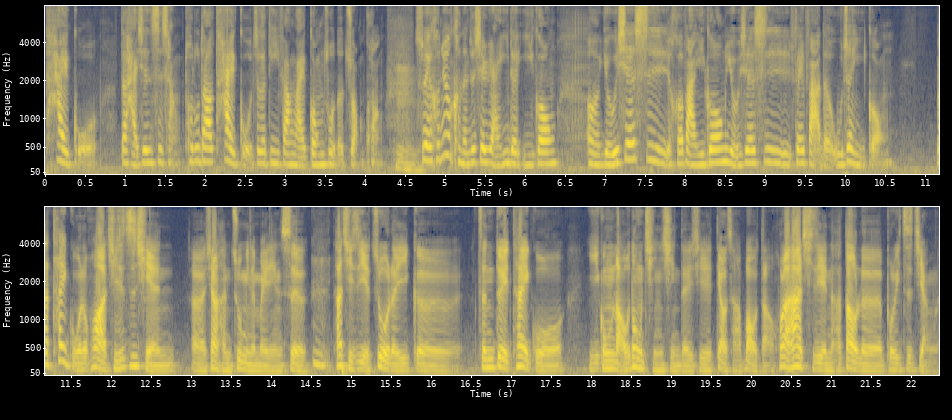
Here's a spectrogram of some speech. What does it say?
泰国的海鲜市场，偷渡到泰国这个地方来工作的状况。嗯，所以很有可能这些染疫的移工，呃，有一些是合法移工，有一些是非法的无证移工。那泰国的话，其实之前呃，像很著名的美联社，嗯，它其实也做了一个针对泰国移工劳动情形的一些调查报道。后来他其实也拿到了普利兹奖了。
